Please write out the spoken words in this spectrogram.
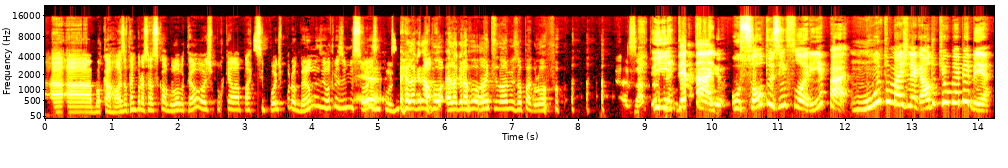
A, a Boca Rosa tá em processo com a Globo até hoje, porque ela participou de programas em outras emissoras, inclusive. Ela gravou, ela gravou antes e não avisou pra Globo. Exatamente. E detalhe, o Soltos em Floripa, muito mais legal do que o BBB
